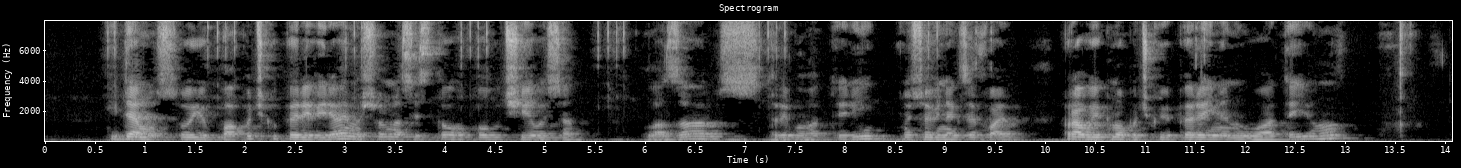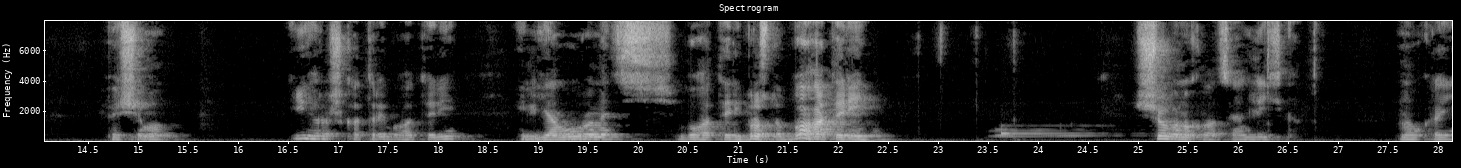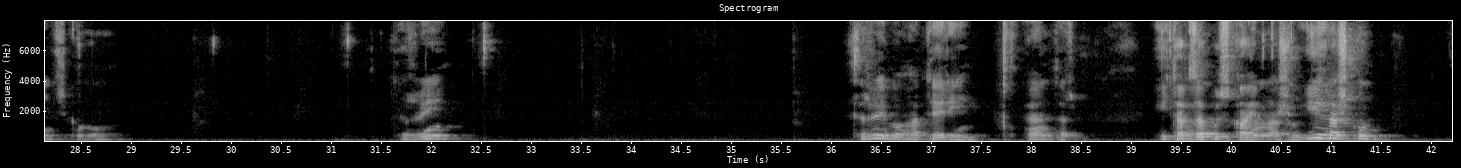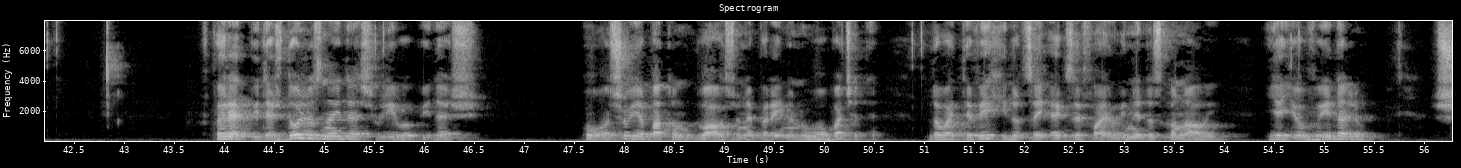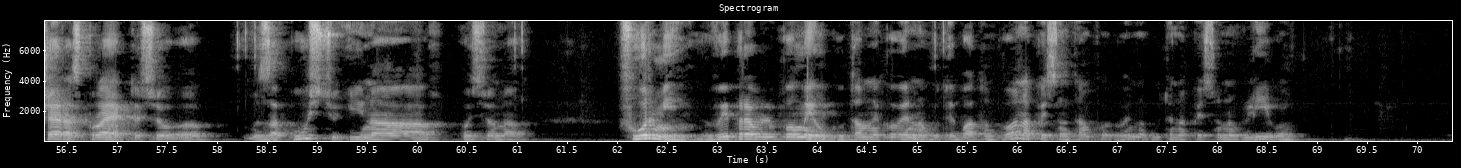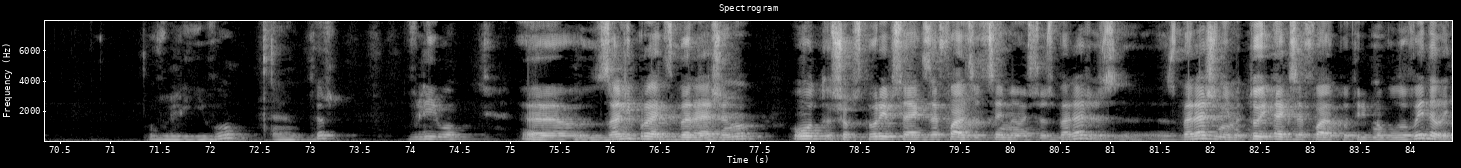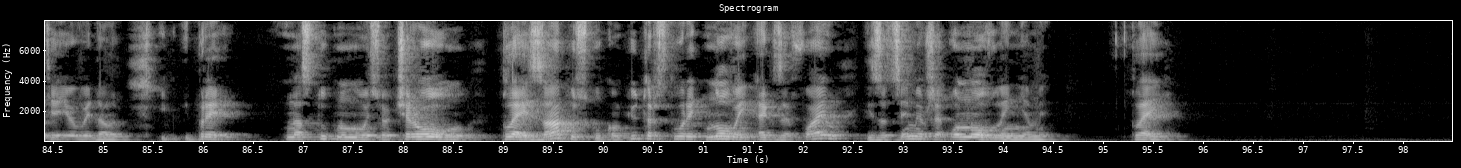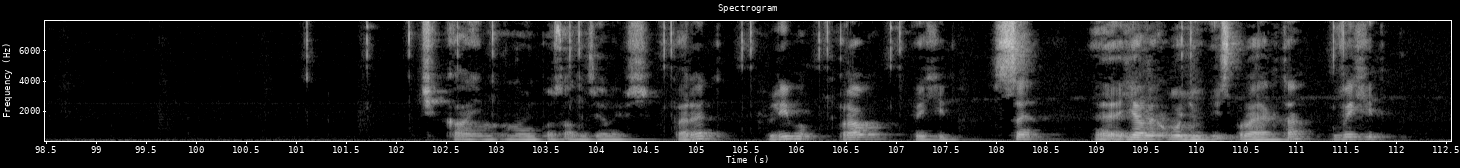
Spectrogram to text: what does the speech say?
Йдемо в свою папочку, перевіряємо, що в нас із того вийшло. Лазарус, три богатирі. Ось він exe файл. Правою кнопочкою перейменувати його. Пишемо іграшка, три богатирі. Ілля Муромець, богатирі. Просто богатирі. Що воно клацає? Англійська. На українську мову. Три. Три богатирі. Enter. І так, запускаємо нашу іграшку. Вперед підеш долю знайдеш, вліво підеш. А що я батон 2 ось не перейменував, бачите? Давайте вихід, оцей exe файл, він недосконалий. Я його видалю. Ще раз проект ось запустю і на ось о, на формі виправлю помилку. Там не повинно бути батон 2 написано, там повинно бути написано вліво. Вліво. Enter. Вліво. Е, взагалі проект збережено. От, щоб створився exe файл з оцими ось збереж... збереженнями, той exe файл потрібно було видалити, я його видалив. І, при наступному ось черговому плей запуску комп'ютер створить новий exe файл із оцими вже оновленнями. Play. Чекаємо, воно він позаду з'явився. Вперед, вліво, вправо, вихід. Все. Е, Я виходжу із проекта. Вихід.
